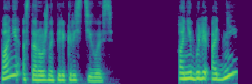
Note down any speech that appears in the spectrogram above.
Паня осторожно перекрестилась. Они были одни?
